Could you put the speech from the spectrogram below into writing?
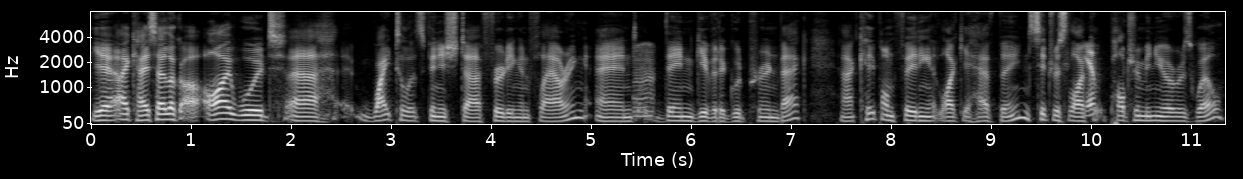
Yeah, okay. So, look, I- I would uh, wait till it's finished uh, fruiting and flowering and Mm. then give it a good prune back. Uh, keep on feeding it like you have been. Citrus like Yep. poultry manure as well.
